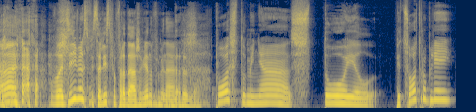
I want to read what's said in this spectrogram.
А, Владимир, специалист по продажам, я напоминаю. Пост у меня стоил 500 рублей,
